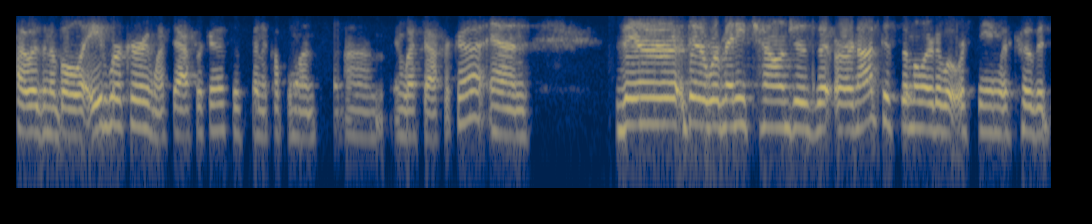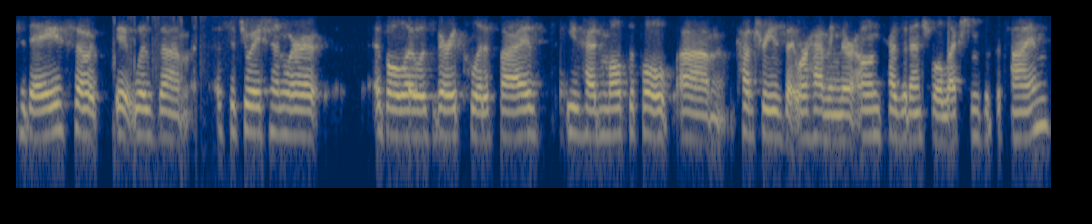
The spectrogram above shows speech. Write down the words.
I was an Ebola aid worker in West Africa. So spent a couple months um, in West Africa. And there, there were many challenges that are not dissimilar to what we're seeing with COVID today. So it, it was um, a situation where Ebola was very politicized. You had multiple um, countries that were having their own presidential elections at the time.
